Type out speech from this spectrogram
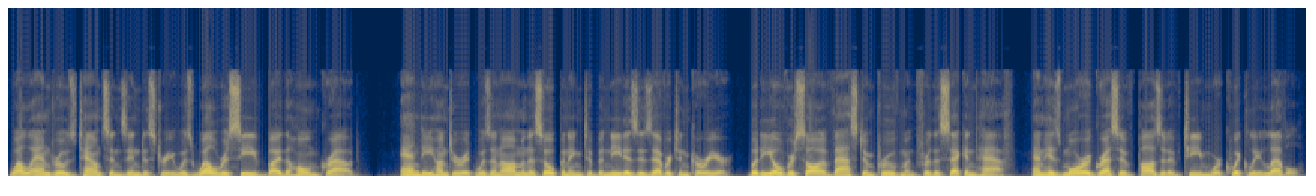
while Andros Townsend's industry was well received by the home crowd. Andy Hunter It was an ominous opening to Benitez's Everton career, but he oversaw a vast improvement for the second half, and his more aggressive positive team were quickly level.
